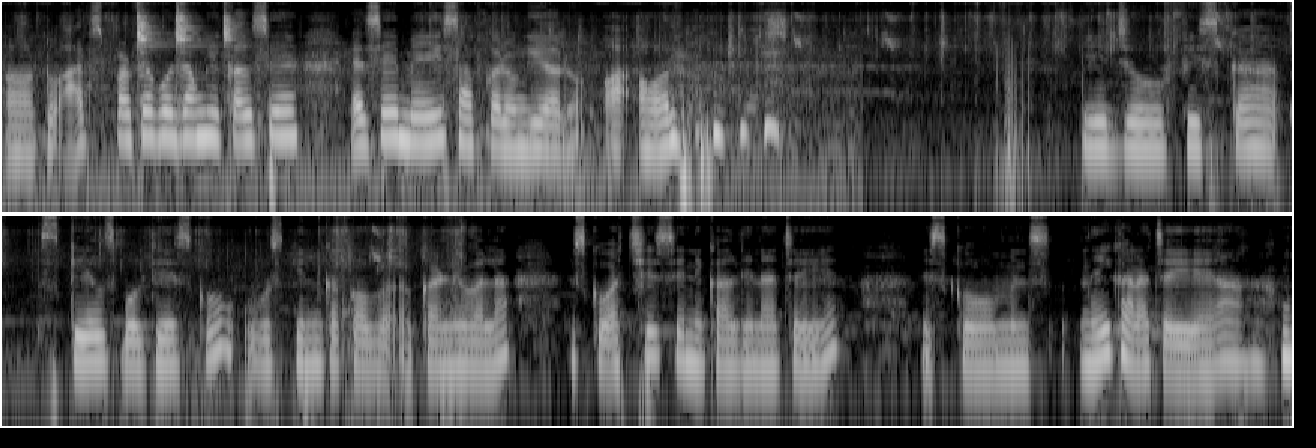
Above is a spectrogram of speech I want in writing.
तो आज परफेक्ट हो जाऊँगी, कल से ऐसे मैं ही साफ़ करूँगी और और। ये जो फ़िश का स्केल्स बोलते हैं इसको, वो स्किन का कवर करने वाला, इसको अच्छे से निकाल देना चाहिए। इसको मीन्स नहीं खाना चाहिए हाँ।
